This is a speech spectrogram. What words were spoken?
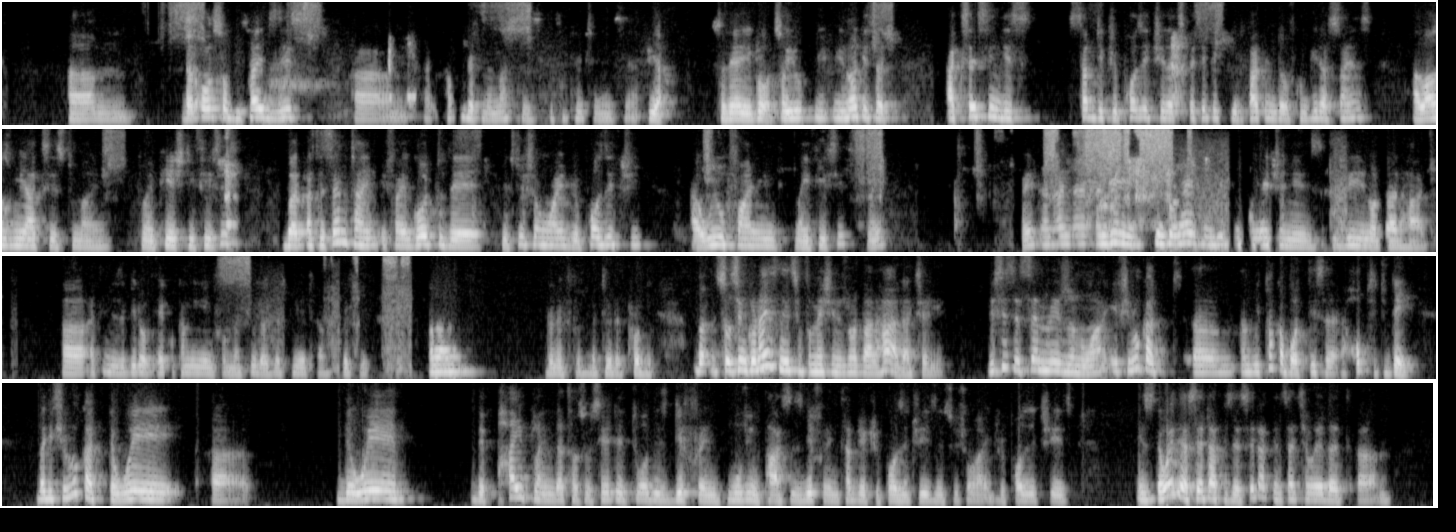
Um, but also besides this, um, I wonder if my master's dissertation is there. Yeah. So there you go. So you, you, you notice that accessing this subject repository that's specific to the Department of Computer Science allows me access to my to my PhD thesis. But at the same time, if I go to the institution-wide repository, I will find my thesis, right? Right, and, and, and really synchronizing this information is really not that hard. Uh, I think there's a bit of echo coming in from Matilda, just mute her briefly. Um, I don't know if it was Matilda, probably. But so synchronizing this information is not that hard, actually. This is the same reason why, if you look at, um, and we talk about this uh, hopefully today, but if you look at the way, uh, the way the pipeline that's associated to all these different moving parts, these different subject repositories, institutional repositories, is the way they're set up is they're set up in such a way that um,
